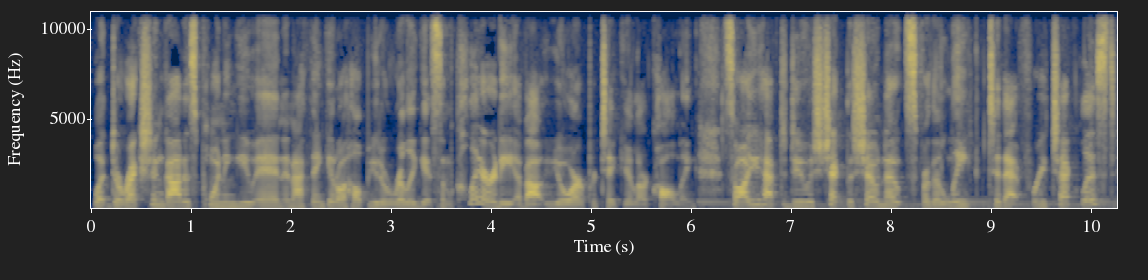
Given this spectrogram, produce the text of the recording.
what direction God is pointing you in, and I think it'll help you to really get some clarity about your particular calling. So, all you have to do is check the show notes for the link to that free checklist,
